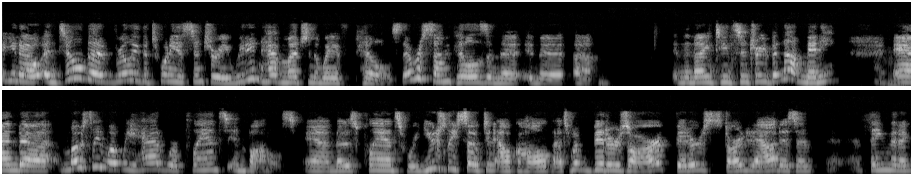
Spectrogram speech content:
you know, until the really the 20th century, we didn't have much in the way of pills. There were some pills in the in the um, in the 19th century, but not many. Mm-hmm. And uh, mostly what we had were plants in bottles. And those plants were usually soaked in alcohol. That's what bitters are. Bitters started out as a thing that a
